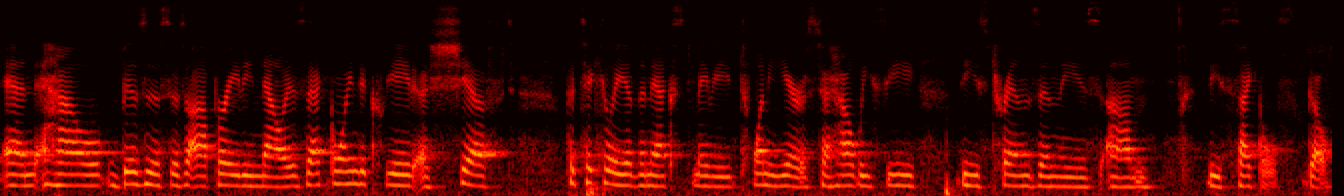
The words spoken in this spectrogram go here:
and how business is operating now. Is that going to create a shift, particularly in the next maybe 20 years, to how we see these trends and these, um, these cycles go?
